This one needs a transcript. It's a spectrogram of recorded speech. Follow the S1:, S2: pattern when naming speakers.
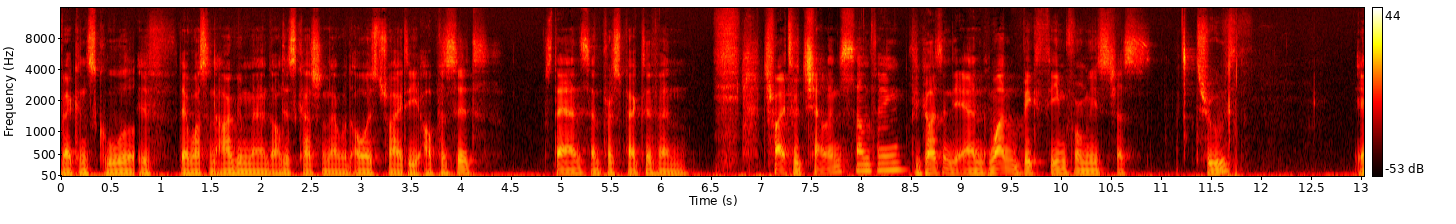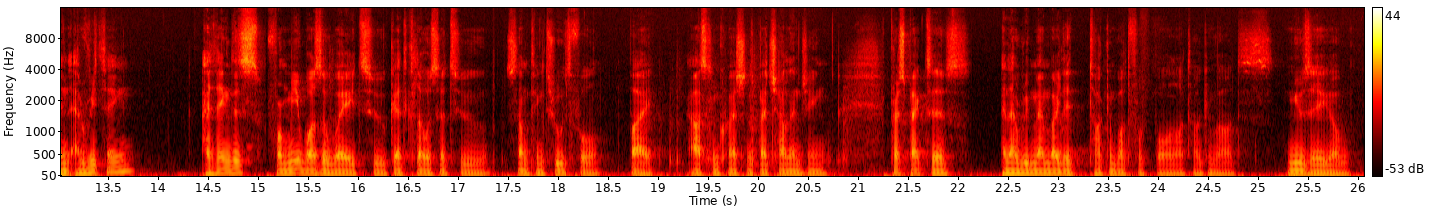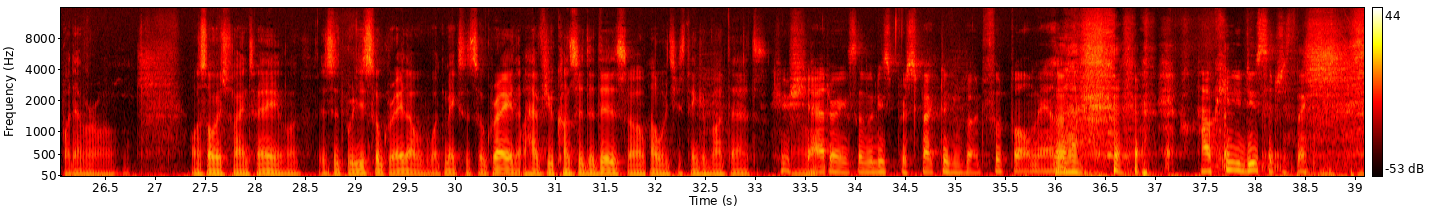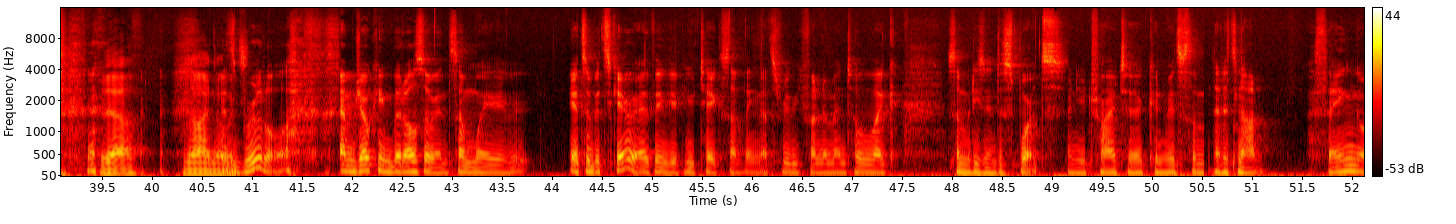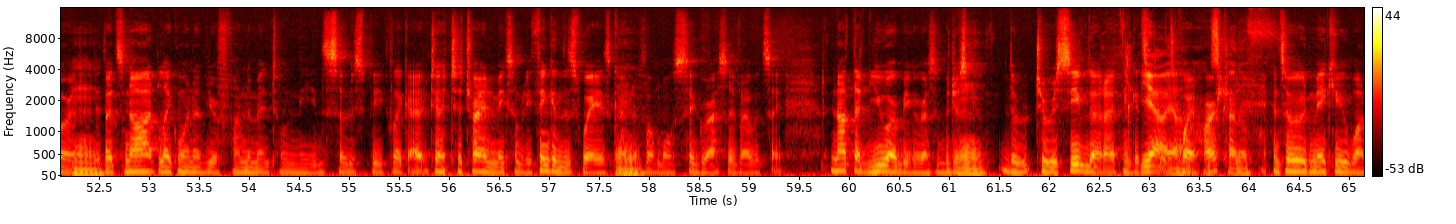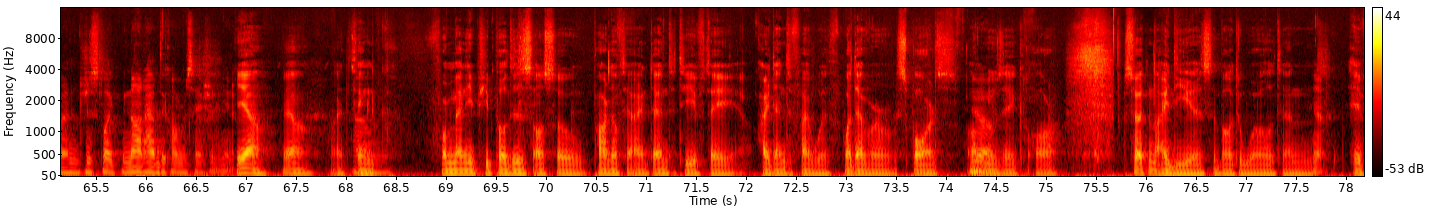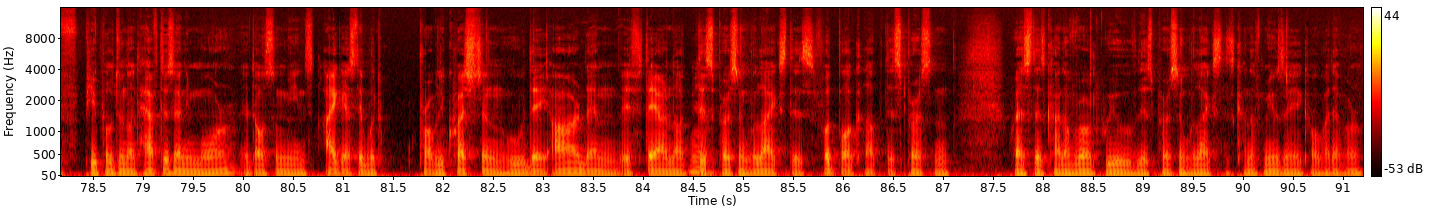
S1: Back in school, if there was an argument or discussion, I would always try the opposite stance and perspective and try to challenge something. Because in the end, one big theme for me is just truth in everything. I think this, for me, was a way to get closer to something truthful by asking questions, by challenging perspectives. And I remember they talking about football or talking about music or whatever. Or I was always trying to, hey, well, is it really so great or what makes it so great? Have you considered this or how would you think about that?
S2: You're shattering somebody's perspective about football, man. how can you do such a thing?
S1: yeah, no, I know.
S2: It's, it's brutal. I'm joking, but also in some way, it's a bit scary, I think, if you take something that's really fundamental, like somebody's into sports, and you try to convince them that it's not thing or mm. that it's not like one of your fundamental needs, so to speak. Like to, to try and make somebody think in this way is kind mm. of almost aggressive, I would say. Not that you are being aggressive, but just mm. the, to receive that, I think it's,
S1: yeah,
S2: it's
S1: yeah.
S2: quite harsh.
S1: It's kind of
S2: and so it would make you want to just like not have the conversation. You know?
S1: Yeah, yeah. I think. Um, for many people, this is also part of their identity if they identify with whatever sports or yeah. music or certain ideas about the world. And yeah. if people do not have this anymore, it also means, I guess, they would probably question who they are then if they are not yeah. this person who likes this football club, this person who has this kind of worldview, this person who likes this kind of music or whatever.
